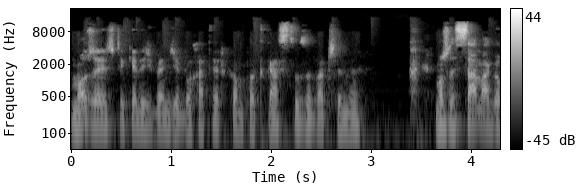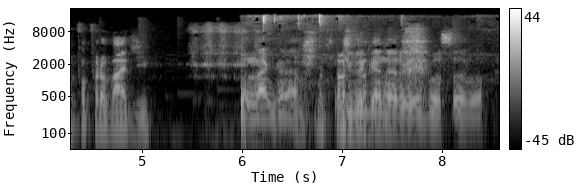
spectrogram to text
może jeszcze kiedyś będzie bohaterką podcastu, zobaczymy. Może sama go poprowadzi. Nagram i wygeneruje głosowo.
